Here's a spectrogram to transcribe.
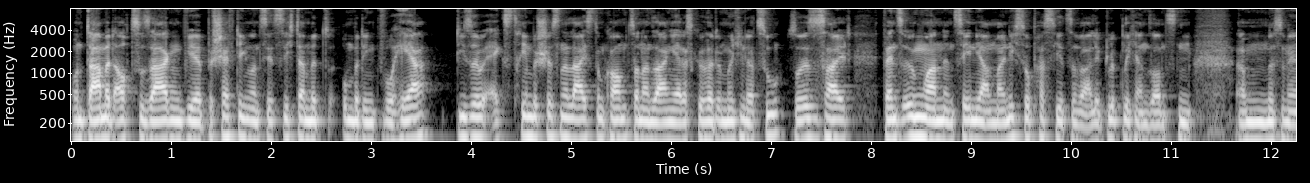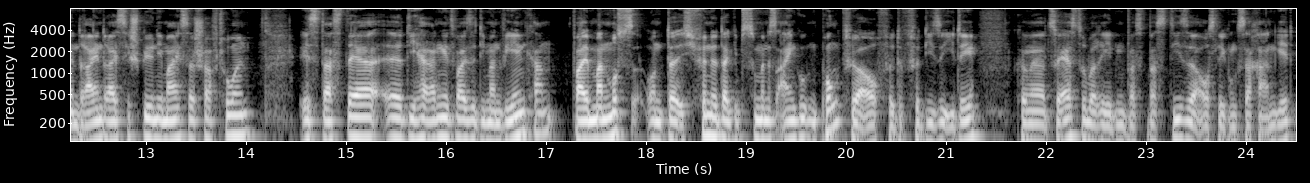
und damit auch zu sagen, wir beschäftigen uns jetzt nicht damit unbedingt, woher diese extrem beschissene Leistung kommt, sondern sagen, ja, das gehört in München dazu. So ist es halt. Wenn es irgendwann in zehn Jahren mal nicht so passiert, sind wir alle glücklich. Ansonsten ähm, müssen wir in 33 Spielen die Meisterschaft holen. Ist das der, äh, die Herangehensweise, die man wählen kann? Weil man muss, und äh, ich finde, da gibt es zumindest einen guten Punkt für auch für, für diese Idee. Können wir zuerst drüber reden, was, was diese Auslegungssache angeht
